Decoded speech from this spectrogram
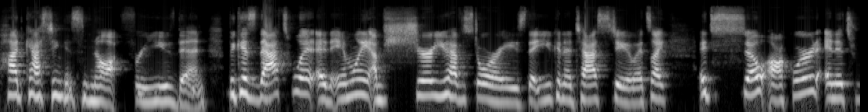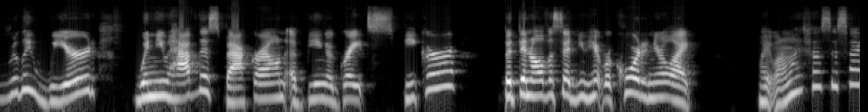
Podcasting is not for you then, because that's what, and Emily, I'm sure you have stories that you can attest to. It's like, it's so awkward and it's really weird when you have this background of being a great speaker but then all of a sudden you hit record and you're like, wait, what am I supposed to say?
